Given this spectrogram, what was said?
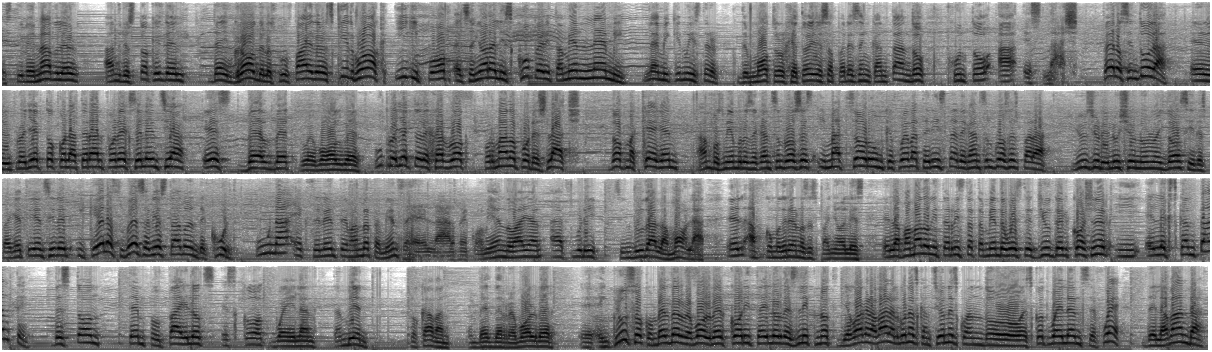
Steven Adler, Andrew Stockedale Dave Grohl de los Foo Fighters, Kid Rock, Iggy Pop, el señor Alice Cooper y también Lemmy, Lemmy Kilmister de Motorhead. Todos ellos aparecen cantando junto a Slash. Pero sin duda, el proyecto colateral por excelencia es Velvet Revolver, un proyecto de hard rock formado por Slash, Dov McKagan, ambos miembros de Guns N' Roses, y Matt Sorum, que fue baterista de Guns N' Roses para Use Your Illusion 1 y 2 y The Spaghetti Incident y que él a su vez había estado en The Cult. Una excelente banda también, se la recomiendo. Vayan Asbury, sin duda la mola. El, como dirían los españoles, el afamado guitarrista también de Wasted Youth, Dave Kushner, y el ex cantante de Stone Temple Pilots, Scott Wayland también tocaban en vez de Revolver. Eh, e incluso con Velvet Revolver, Corey Taylor de Slipknot llegó a grabar algunas canciones cuando Scott Wayland se fue de la banda.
